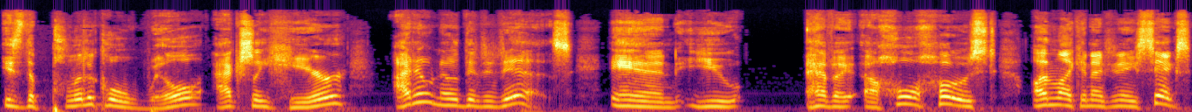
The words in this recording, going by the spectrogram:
is the political will actually here? I don't know that it is. And you have a, a whole host, unlike in 1986,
